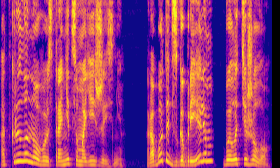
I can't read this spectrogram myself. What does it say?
открыло новую страницу моей жизни. Работать с Габриэлем было тяжело.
